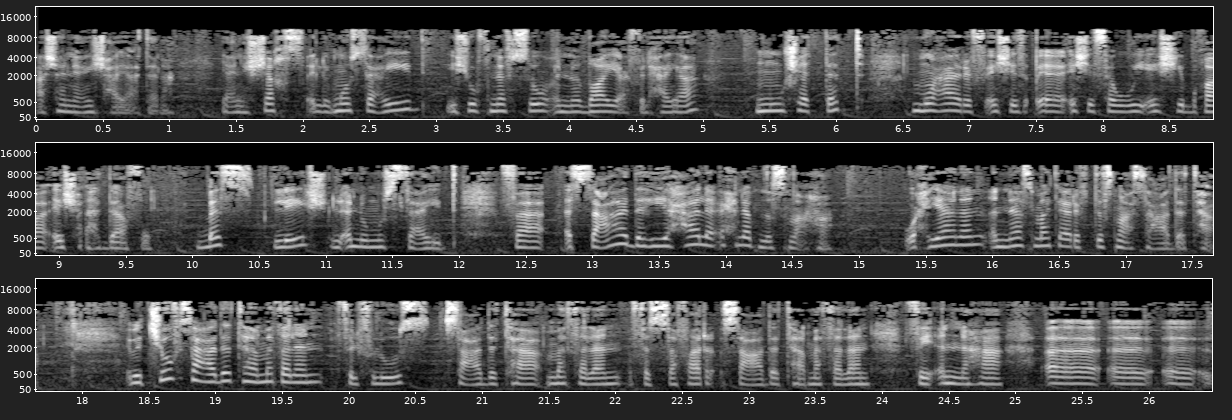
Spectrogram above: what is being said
عشان نعيش حياتنا. يعني الشخص اللي مو سعيد يشوف نفسه أنه ضايع في الحياة مشتت مو عارف إيش إيش يسوي إيش يبغى إيش أهدافه. بس ليش؟ لأنه مش سعيد. فالسعادة هي حالة إحنا بنصنعها. وأحيانا الناس ما تعرف تصنع سعادتها. بتشوف سعادتها مثلا في الفلوس سعادتها مثلا في السفر سعادتها مثلا في إنها آآ آآ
